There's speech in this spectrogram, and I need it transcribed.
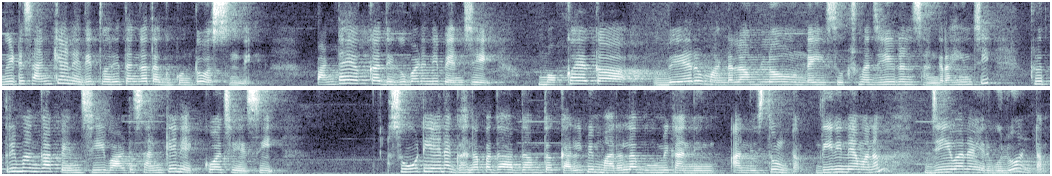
వీటి సంఖ్య అనేది త్వరితంగా తగ్గుకుంటూ వస్తుంది. పంట యొక్క దిగుబడిని పెంచి మొక్క యొక్క వేరు మండలంలో ఉండే ఈ సూక్ష్మజీవులను సంగ్రహించి కృత్రిమంగా పెంచి వాటి సంఖ్యను ఎక్కువ చేసి సూటి అయిన ఘన పదార్థంతో కలిపి మరల భూమికి అంది అందిస్తూ ఉంటాం. దీనినే మనం జీవన ఎరువులు అంటాం.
